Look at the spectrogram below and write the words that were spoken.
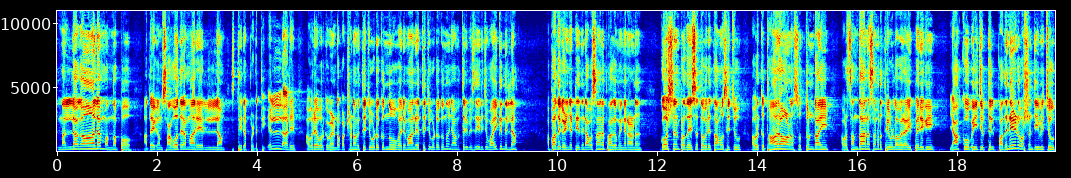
നല്ല കാലം വന്നപ്പോൾ അദ്ദേഹം സഹോദരന്മാരെ എല്ലാം സ്ഥിരപ്പെടുത്തി. എല്ലാവരെയും അവരവർക്ക് വേണ്ട ഭക്ഷണം എത്തിച്ചു കൊടുക്കുന്നു വരുമാനം എത്തിച്ചു കൊടുക്കുന്നു. ഞാൻ ഒത്തിരി വിശദീകരിച്ച് വായിക്കുന്നില്ല. അപ്പോൾ അത് കഴിഞ്ഞിട്ട് ഇതിന്റെ അവസാന ഭാഗം എങ്ങനെയാണ്? ഗോഷൻ പ്രദേശത്ത് അവർ താമസിച്ചു. അവർക്ക് ധാരാളം സ്വത്തുണ്ടായി. അവർ സന്താന സമൃദ്ധിയുള്ളവരായി പെരുകി. യാക്കോബ് ഈജിപ്തിൽ പതിനേഴ് വർഷം ജീവിച്ചു.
